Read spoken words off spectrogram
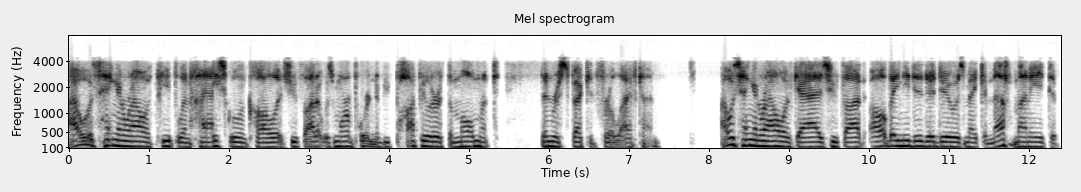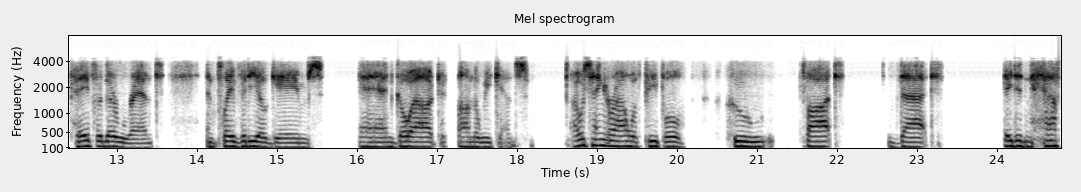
I was hanging around with people in high school and college who thought it was more important to be popular at the moment than respected for a lifetime. I was hanging around with guys who thought all they needed to do was make enough money to pay for their rent and play video games and go out on the weekends. I was hanging around with people who thought that they didn't have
